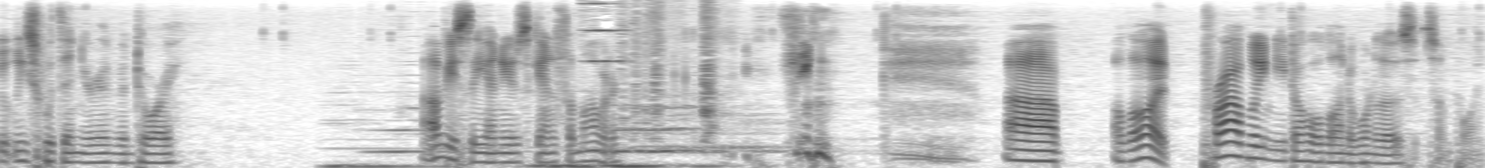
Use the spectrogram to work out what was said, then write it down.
at least within your inventory. Obviously I need to scan a thermometer. uh, although I probably need to hold on to one of those at some point.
